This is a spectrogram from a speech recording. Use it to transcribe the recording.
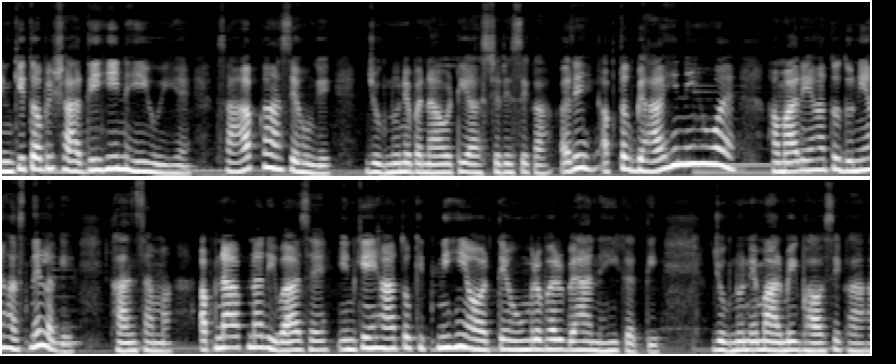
इनकी तो अभी शादी ही नहीं हुई है। साहब कहाँ से होंगे? जुगनू ने बनावटी आश्चर्य से कहा, अरे, अब तक ब्याह ही नहीं हुआ है। हमारे यहाँ तो दुनिया हंसने लगे। खान सामा अपना अपना रिवाज है। इनके यहाँ तो कितनी ही औरतें उम्र भर ब्याह नहीं करती। जुगनू ने मार्मिक भाव से कहा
